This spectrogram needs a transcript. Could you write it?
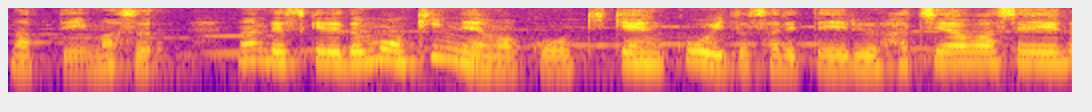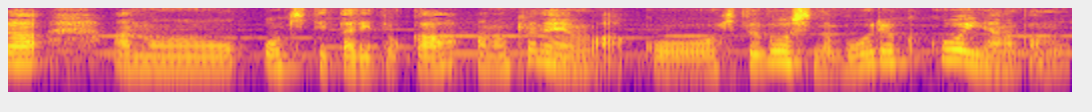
なっています。なんですけれども、近年はこう、危険行為とされている鉢合わせが、あの、起きてたりとか、あの、去年はこう、人同士の暴力行為なんかも、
